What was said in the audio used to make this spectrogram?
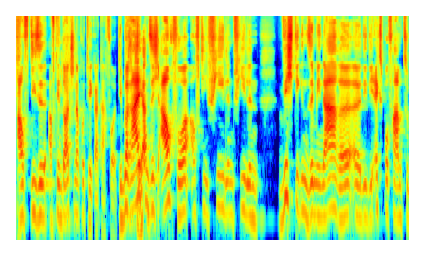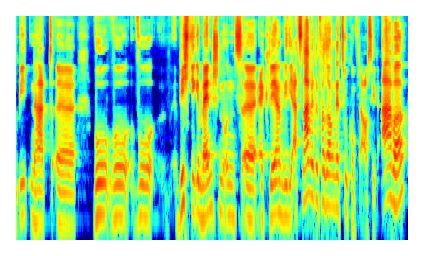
auf diese, auf den deutschen Apothekertag vor. Die bereiten Ja. sich auch vor auf die vielen, vielen wichtigen Seminare, äh, die die Expo Farm zu bieten hat, äh, wo, wo, wo wichtige Menschen uns äh, erklären, wie die Arzneimittelversorgung der Zukunft aussieht. Aber,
